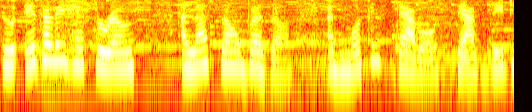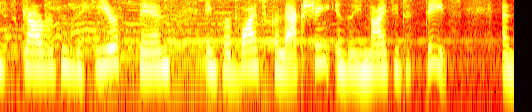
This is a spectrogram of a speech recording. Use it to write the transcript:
To Italy historians Alessandro Vezza and Martin Stabile said they discovered the hair stand in private collection in the United States, and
